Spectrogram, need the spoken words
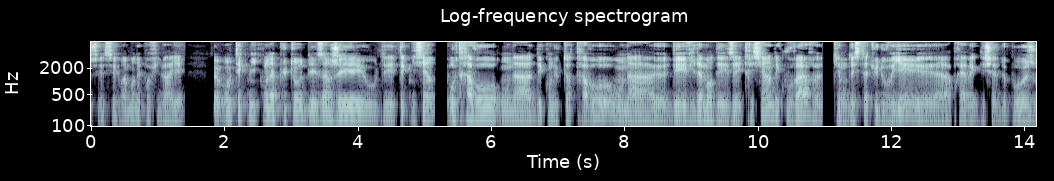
C'est vraiment des profils variés. Euh, aux techniques, on a plutôt des ingés ou des techniciens. Aux travaux, on a des conducteurs de travaux, on a euh, des, évidemment des électriciens, des couvreurs euh, qui ont des statuts d'ouvriers, et après avec des chefs de pause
